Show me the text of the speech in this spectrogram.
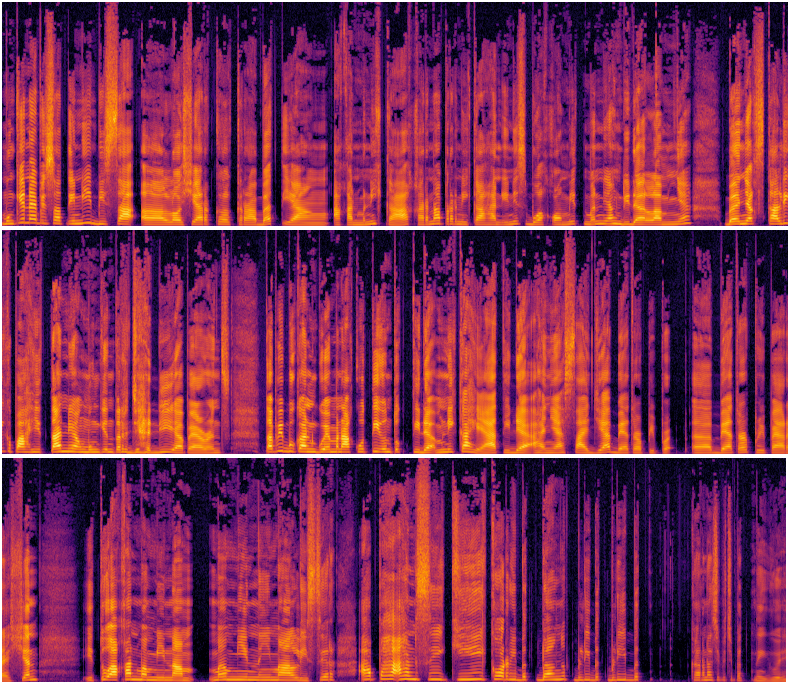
Mungkin episode ini bisa uh, lo share ke kerabat yang akan menikah karena pernikahan ini sebuah komitmen yang di dalamnya banyak sekali kepahitan yang mungkin terjadi ya parents. Tapi bukan gue menakuti untuk tidak menikah ya, tidak hanya saja better uh, better preparation itu akan meminam, meminimalisir apaan sih Ki? Kok ribet banget belibet-belibet? Karena cepet-cepet nih gue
